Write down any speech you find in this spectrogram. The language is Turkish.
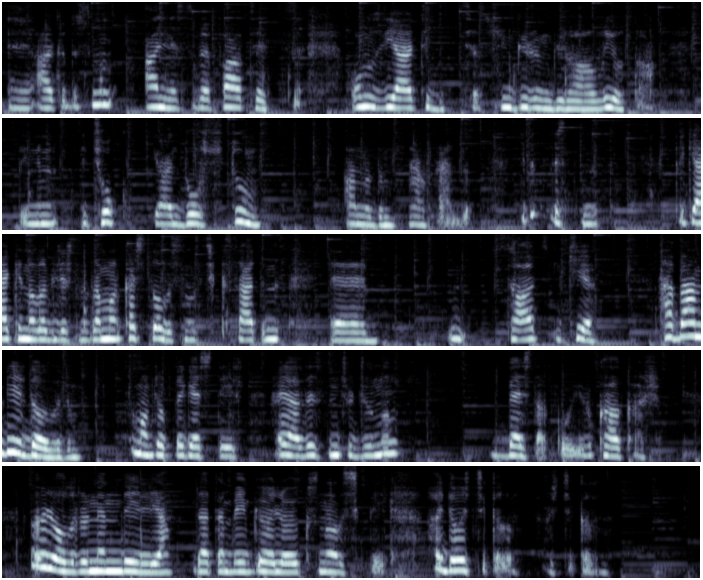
e, arkadaşımın annesi vefat etti. Onu ziyarete gideceğiz. Süngür üngür ağlıyor da. Benim çok yani dostum. Anladım hanımefendi. Gidebilirsiniz. Peki erken alabilirsiniz ama kaçta alırsınız? Çıkış saatimiz e, saat 2. Ha ben bir de alırım. Tamam çok da geç değil. Herhalde sizin çocuğunuz 5 dakika uyur kalkar. Öyle olur önemli değil ya. Zaten benimki öyle uykusuna alışık değil. Haydi hoşçakalın. Hoşçakalın.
